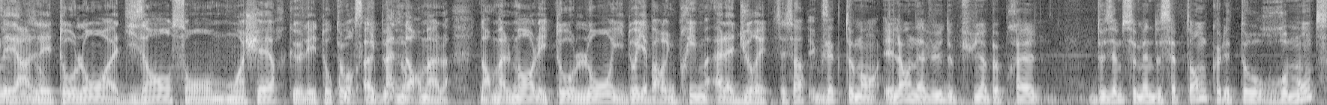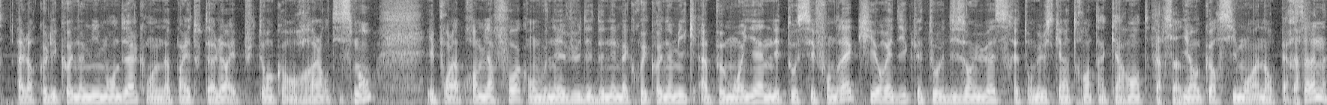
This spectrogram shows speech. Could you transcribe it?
C'est-à-dire 12 ans. les taux longs à 10 ans sont moins chers que les taux Taux courts, ce qui n'est pas 2 ans. normal. Normalement, les taux longs, il doit y avoir une prime à la durée, c'est ça? Exactement. Et là, on a vu depuis à peu près deuxième semaine de septembre que les taux remontent, alors que l'économie mondiale, comme on en a parlé tout à l'heure, est plutôt encore en ralentissement. Et pour la première fois, quand vous avez vu des données macroéconomiques un peu moyennes, les taux s'effondraient. Qui aurait dit que les taux 10 ans US seraient tombés jusqu'à un 30, un 40 Personne. il y a encore 6 mois, un an, personne.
